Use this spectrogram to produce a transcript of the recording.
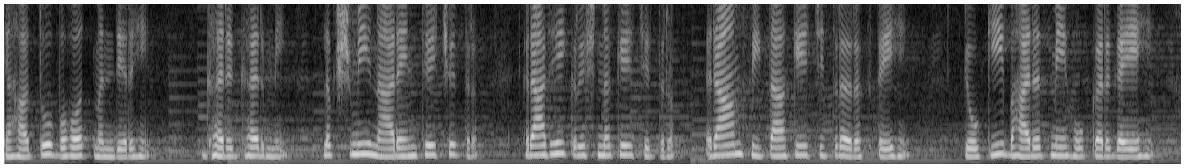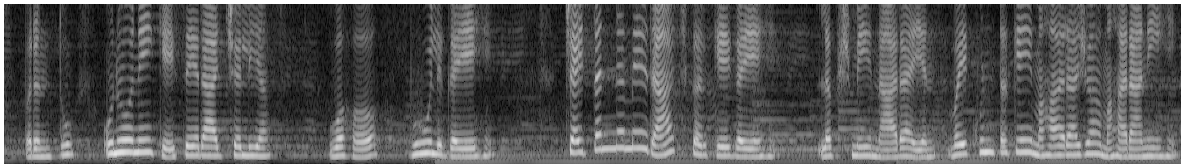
यहाँ तो बहुत मंदिर हैं। घर घर में लक्ष्मी नारायण के चित्र, राधे कृष्ण के चित्र, राम सीता के चित्र रखते हैं, क्योंकि भारत में होकर गए हैं। परंतु उन्होंने कैसे राज्य लिया, वह भूल गए हैं। चैतन्य में राज करके गए हैं। लक्ष्मी नारायण वैकुंठ के महाराजा महारानी हैं।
